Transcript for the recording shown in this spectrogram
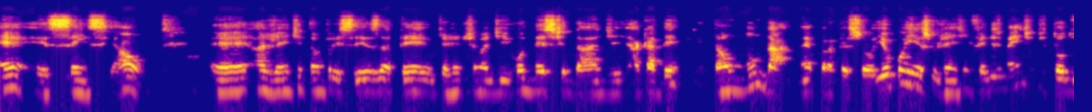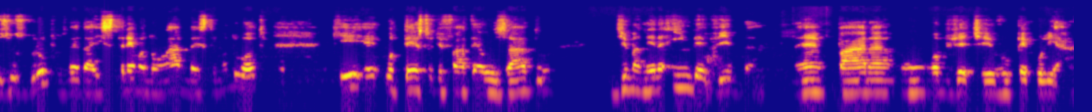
é essencial é, a gente então precisa ter o que a gente chama de honestidade acadêmica. Então, não dá né, para a pessoa. E eu conheço gente, infelizmente, de todos os grupos, né, da extrema de um lado, da extrema do outro, que o texto de fato é usado de maneira indevida né, para um objetivo peculiar.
